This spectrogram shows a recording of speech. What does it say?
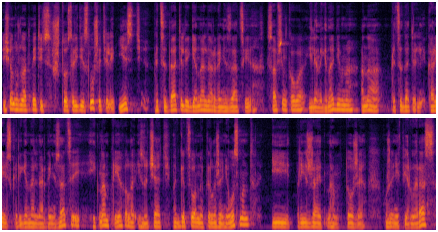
Еще нужно отметить, что среди слушателей есть председатель региональной организации Савченкова Елена Геннадьевна. Председатель Карельской региональной организации, и к нам приехала изучать навигационное приложение «Осмонд», и приезжает нам тоже уже не в первый раз.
